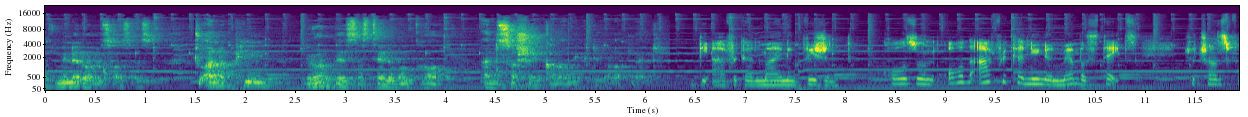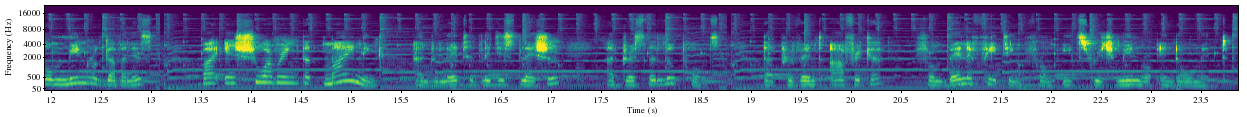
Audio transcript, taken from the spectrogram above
of mineral resources to underpin broad-based sustainable growth and socio-economic development. The African Mining Vision calls on all African Union member states to transform mineral governance by ensuring that mining and related legislation address the loopholes that prevent Africa from benefiting from its rich mineral endowment.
